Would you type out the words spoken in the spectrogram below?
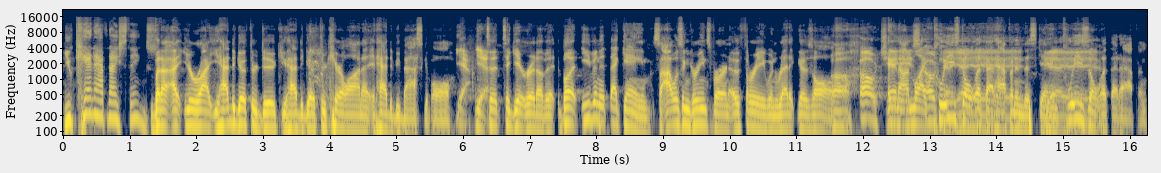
You can't have nice things. But I, I, you're right. You had to go through Duke. You had to go through Carolina. It had to be basketball yeah, Yeah. to, to get rid of it. But even at that game, so I was in Greensboro in 03 when Redick goes off. Oh, oh, and I'm like, Okay, please yeah, don't yeah, let that yeah, happen yeah, in this game. Yeah, yeah, please yeah, don't yeah. let that happen.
